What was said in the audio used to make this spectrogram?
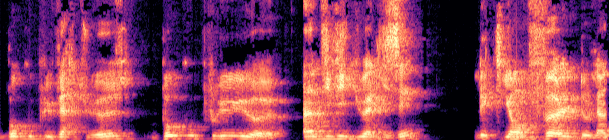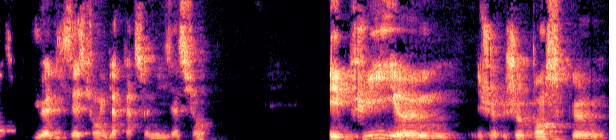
beaucoup plus vertueuse, beaucoup plus euh, individualisée. Les clients mmh. veulent de l'individualisation et de la personnalisation. Et puis, euh, je, je, pense que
